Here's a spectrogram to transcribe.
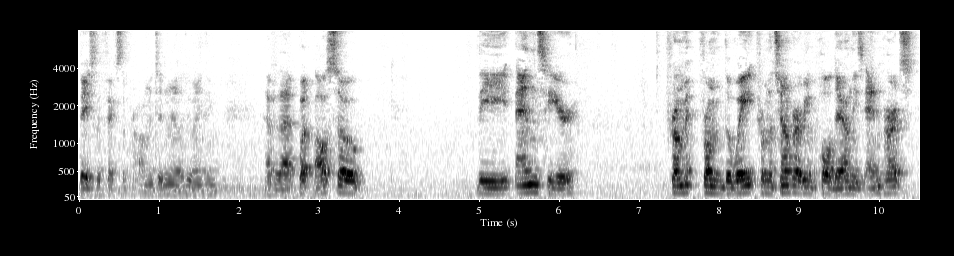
basically fixed the problem. It didn't really do anything after that. But also the ends here from from the weight from the chunk bar being pulled down, these end parts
